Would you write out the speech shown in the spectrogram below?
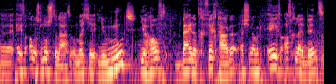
uh, even alles los te laten. Omdat je, je moet je hoofd bij dat gevecht houden. Als je namelijk even afgeleid bent,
